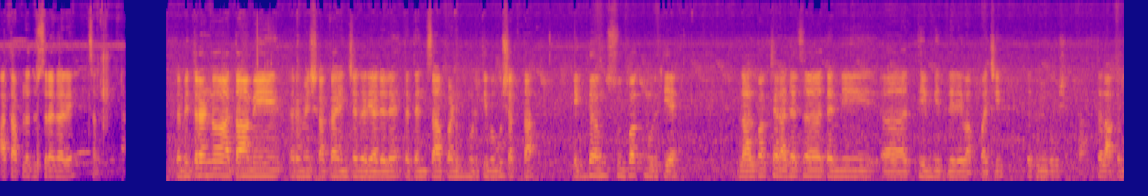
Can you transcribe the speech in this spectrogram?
आता आपलं दुसरं घर आहे. चला. तर मित्रांनो आता आम्ही रमेश काका यांच्या घरी आलेलो आहे. तर त्यांचा आपण मूर्ती बघू शकता. एकदम सुबक मूर्ती आहे. लालबागच्या राजाचं त्यांनी थीम घेतलेली आहे बाप्पाची. तर तुम्ही बघू शकता. चला आपण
